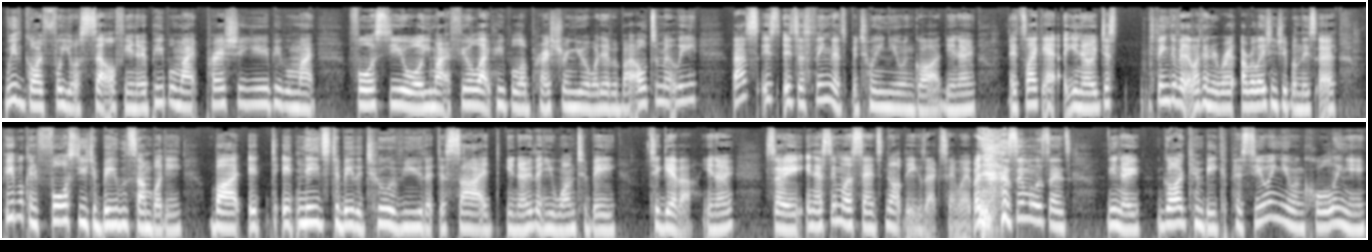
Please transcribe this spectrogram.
with God for yourself. You know, people might pressure you, people might force you, or you might feel like people are pressuring you or whatever, but ultimately, that's it's, it's a thing that's between you and God, you know? It's like, eh, you know, just think of it like a, a relationship on this earth. People can force you to be with somebody, but it it needs to be the two of you that decide, you know, that you want to be together, you know? So, in a similar sense, not the exact same way, but in a similar sense, you know, God can be pursuing you and calling you,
